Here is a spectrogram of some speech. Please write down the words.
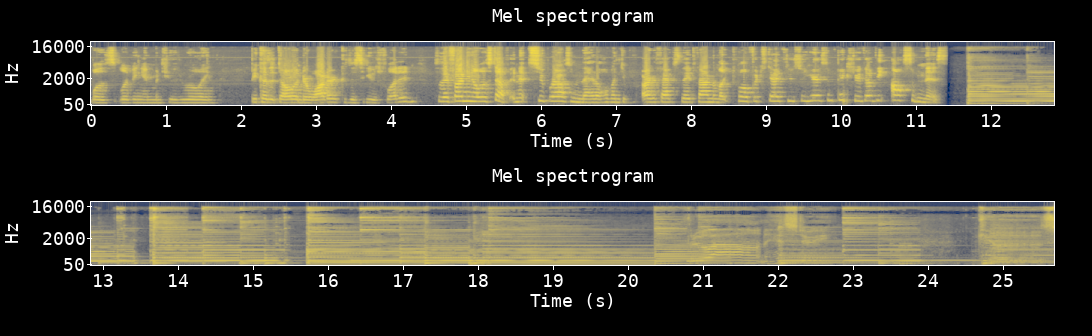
was living in when she was ruling because it's all underwater because the city was flooded. So they're finding all this stuff, and it's super awesome. They had a whole bunch of artifacts they'd found in like 12 foot statues, so here are some pictures of the awesomeness. Throughout history, killers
